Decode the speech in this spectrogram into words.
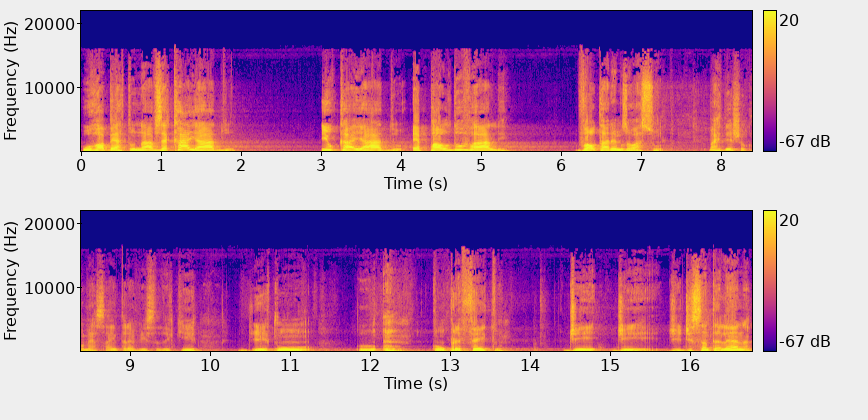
O Roberto Naves é Caiado. E o Caiado é Paulo do Vale. Voltaremos ao assunto. Mas deixa eu começar a entrevista daqui de, com, o, com o prefeito de, de, de, de Santa Helena,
